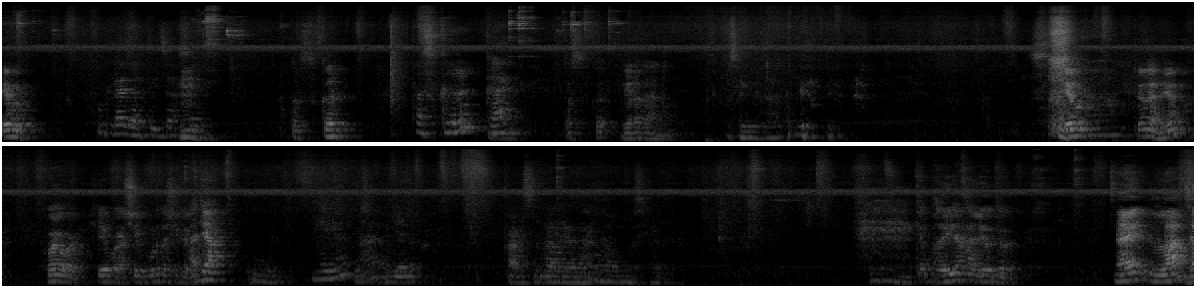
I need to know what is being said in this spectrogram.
हे बघ. कुठल्या जातीचा? तस्कर. तस्कर? काय? तस्कर. गेला काय हे बघ. ते झाले हो. होय होय. हे बघा शेपूट तशी गेली. आजा गेलं त्या फळीच्या खाली होतं. नाही लास्ट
